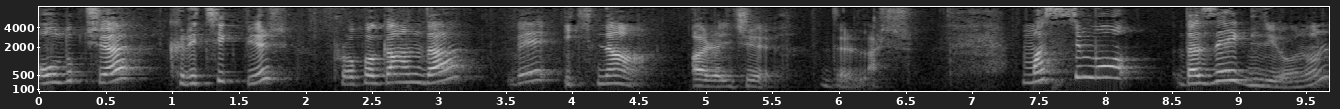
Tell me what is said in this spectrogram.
Oldukça kritik bir propaganda ve ikna aracıdırlar. Massimo D'Azeglio'nun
